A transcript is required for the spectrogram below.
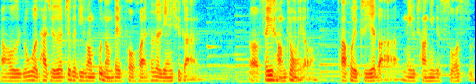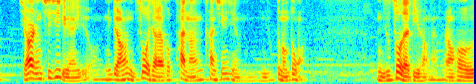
然后，如果他觉得这个地方不能被破坏，它的连续感，呃，非常重要，他会直接把那个场景给锁死。其实二零七七里面也有，你比方说你坐下来和派南看星星，你就不能动啊，你就坐在地上了。然后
